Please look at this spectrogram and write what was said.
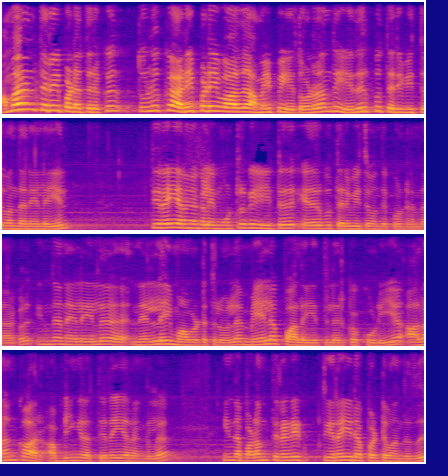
அமரன் திரைப்படத்திற்கு துலுக்க அடிப்படைவாத அமைப்பு தொடர்ந்து எதிர்ப்பு தெரிவித்து வந்த நிலையில் திரையரங்குகளை முற்றுகையிட்டு எதிர்ப்பு தெரிவித்து வந்து கொண்டிருந்தார்கள். இந்த நிலையில் நெல்லை மாவட்டத்தில் உள்ள மேலப்பாளையத்தில் இருக்கக்கூடிய அலங்கார் அப்படிங்கிற திரையரங்கில் இந்த படம் திரையிட திரையிடப்பட்டு வந்தது.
